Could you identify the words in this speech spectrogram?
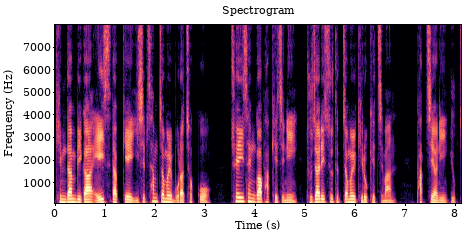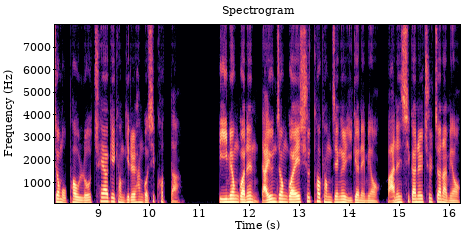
김단비가 에이스답게 23점을 몰아쳤고 최희생과 박혜진이 두 자릿수 득점을 기록했지만 박지연이 6.5파울로 최악의 경기를 한 것이 컸다. 이명관은 나윤정과의 슈터 경쟁을 이겨내며 많은 시간을 출전하며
